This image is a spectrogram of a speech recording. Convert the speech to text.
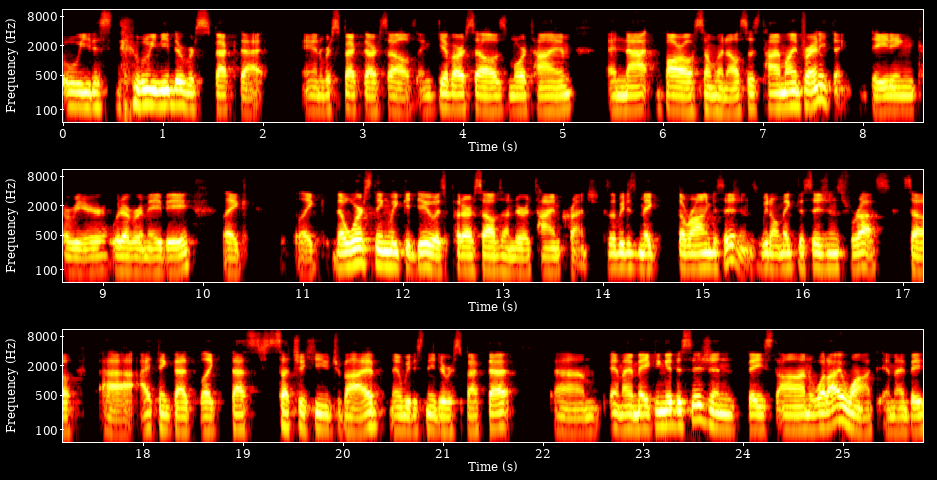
we just we need to respect that and respect ourselves and give ourselves more time and not borrow someone else's timeline for anything dating career whatever it may be. Like like the worst thing we could do is put ourselves under a time crunch because we just make the wrong decisions. We don't make decisions for us. So uh, i think that like that's such a huge vibe and we just need to respect that um, am i making a decision based on what i want am i ba-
